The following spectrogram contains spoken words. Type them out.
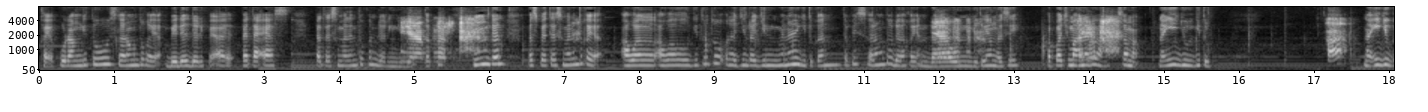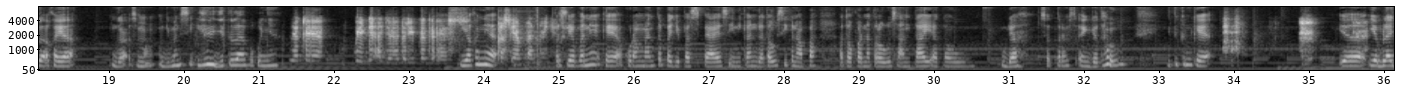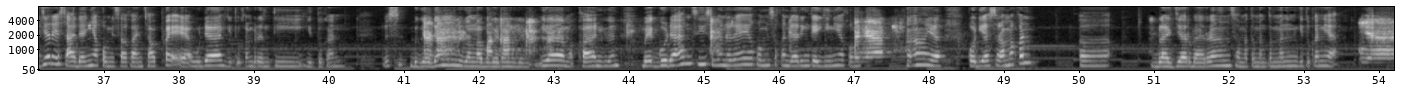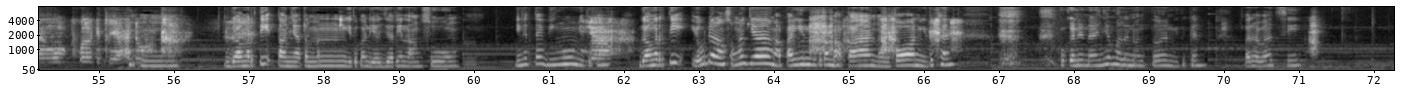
kayak kurang gitu. Sekarang tuh kayak beda dari PA PTS PTS kemarin tuh kan daring juga Iya tapi hmm, kan? Pas PTS kemarin tuh kayak awal-awal gitu tuh rajin-rajin gimana gitu kan. Tapi sekarang tuh udah kayak down gitu ya nggak sih? Apa cuma Ana doang? Sama. Nai juga gitu. Hah? Nai juga kayak nggak semang gimana sih? Gitulah pokoknya. Ya kayak dari PTS. iya kan ya? Persiapannya gitu. persiapannya kayak kurang mantep aja pas PS ini kan. Nggak tahu sih kenapa. Atau karena terlalu santai atau udah stres. Eh nggak tahu. Itu kan kayak ya ya belajar ya seadanya kalau misalkan capek ya udah gitu kan berhenti gitu kan. Terus begadang juga nggak begadang begadang iya makan gitu kan. Banyak godaan sih sebenarnya ya kalau misalkan daring kayak gini ya kalau Banyak. Heeh, ya. Kalau di asrama kan eh, belajar bareng sama teman-teman gitu kan ya? Ya ngumpul gitu ya. Aduh. Hmm, nggak ngerti tanya temen gitu kan diajarin langsung. Ini teh bingung gitu Ya. kan. Nggak ngerti ya udah langsung aja ngapain gitu kan makan nonton gitu kan. Bukannya nanya malah nonton gitu kan. Parah banget sih.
